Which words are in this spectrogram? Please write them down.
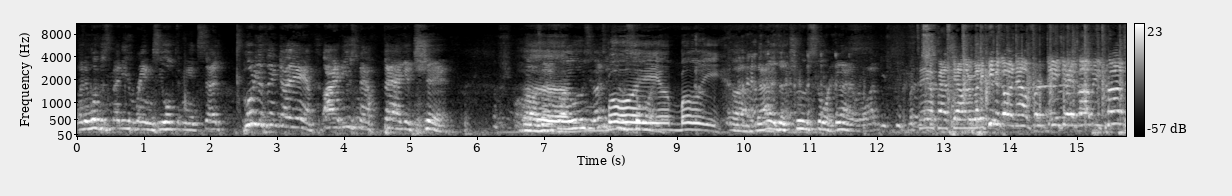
And with his many rings, he looked at me and said, who do you think I am? I ain't using that faggot shit. Uh, that's why I lose you. That's a boy, true story. oh boy. Uh, that is a true story. Good night, everyone. Mateo Pascal, everybody, keep it going now for DJ Bobby Grande!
